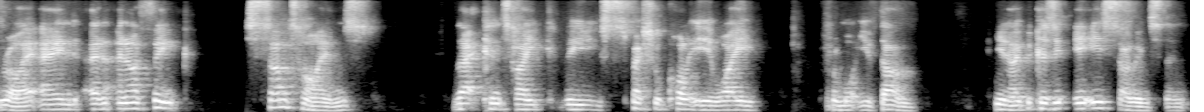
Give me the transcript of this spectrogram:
right? And and and I think sometimes that can take the special quality away from what you've done you know because it, it is so instant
